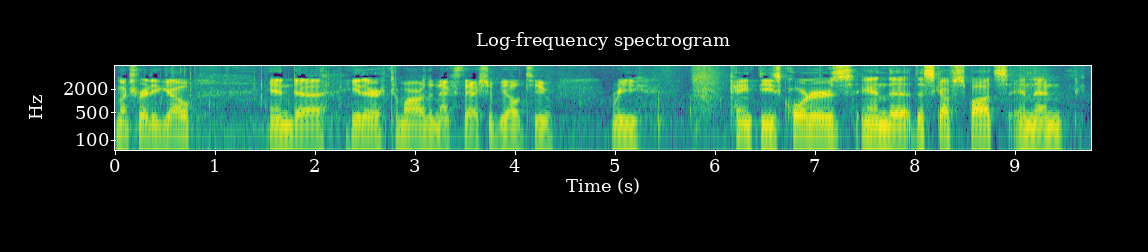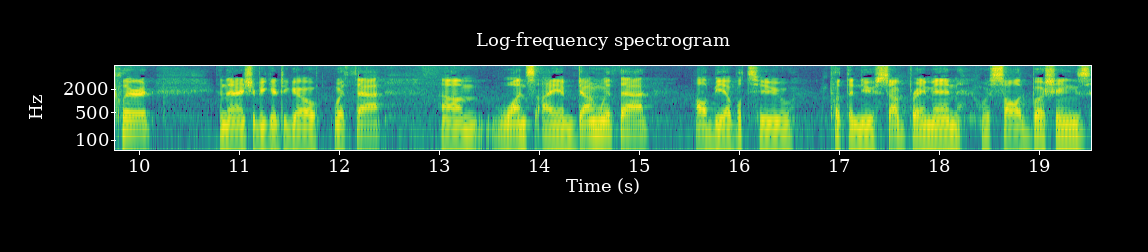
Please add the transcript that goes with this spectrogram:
much ready to go. And uh, either tomorrow or the next day, I should be able to repaint these quarters and the, the scuff spots and then clear it. And then I should be good to go with that. Um, once I am done with that, I'll be able to put the new subframe in with solid bushings,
